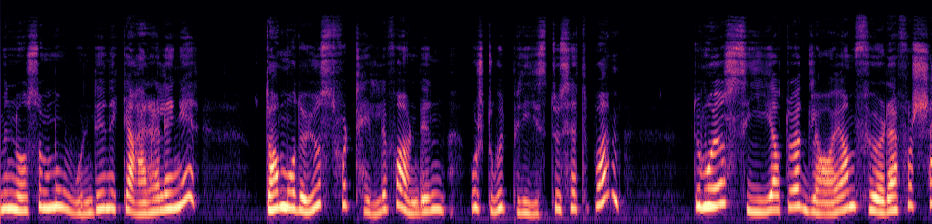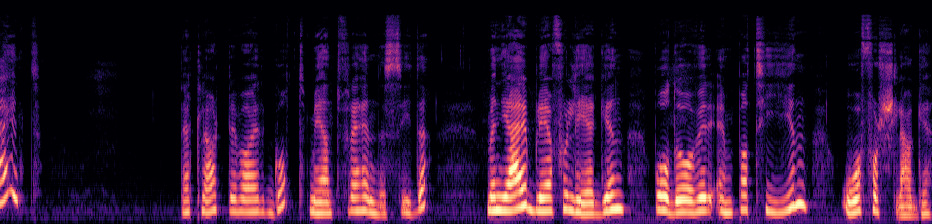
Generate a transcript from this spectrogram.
Men nå som moren din ikke er her lenger, da må du jo fortelle faren din hvor stor pris du setter på ham. Du må jo si at du er glad i ham før det er for seint. Det er klart det var godt ment fra hennes side, men jeg ble forlegen både over empatien og forslaget.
